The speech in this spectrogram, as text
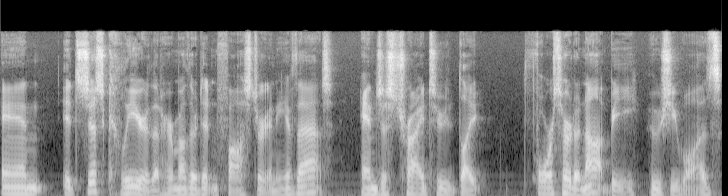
And it's just clear that her mother didn't foster any of that and just tried to like force her to not be who she was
